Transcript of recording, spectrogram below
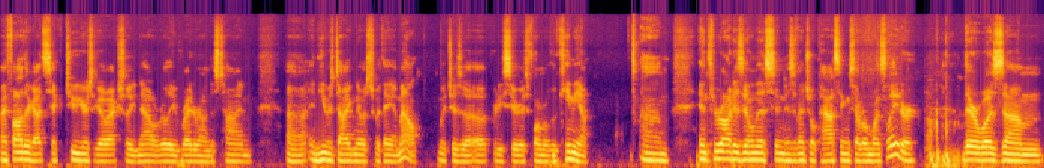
my father got sick two years ago, actually, now really right around this time. uh, and he was diagnosed with AML, which is a, a pretty serious form of leukemia. Um, and throughout his illness and his eventual passing several months later, there was um,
